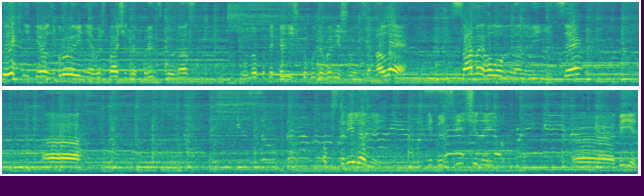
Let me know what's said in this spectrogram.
техніки, озброєння, ви ж бачите, в принципі, у нас воно потихеньку буде вирішуватися. Але саме головне на війні це е, обстріляний і досвідчений е, бієць.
